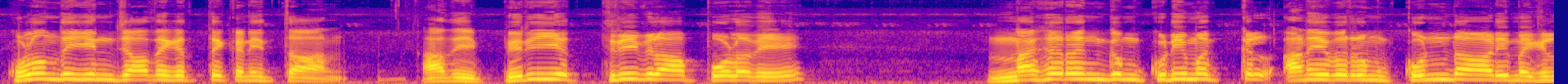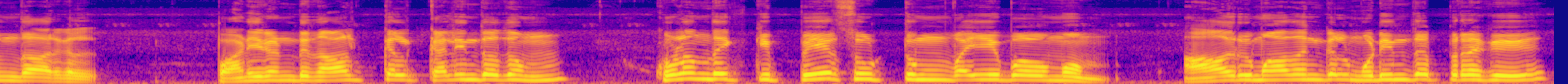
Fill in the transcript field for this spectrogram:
குழந்தையின் ஜாதகத்தை கணித்தான். அதை பெரிய திருவிழா போலவே நகரெங்கும் குடிமக்கள் அனைவரும் கொண்டாடி மகிழ்ந்தார்கள். பனிரெண்டு நாட்கள் கழிந்ததும் குழந்தைக்கு பேர் சூட்டும் வைபவமும். ஆறு மாதங்கள் முடிந்த பிறகு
